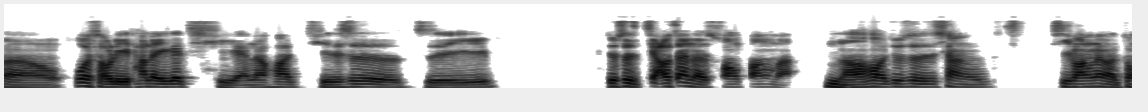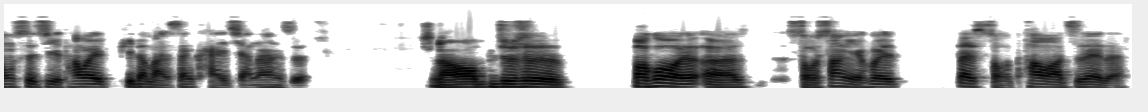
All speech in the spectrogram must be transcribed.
嗯，握手礼它的一个起源的话，其实是指于就是交战的双方嘛。然后就是像西方那个中世纪，他会披得满身铠甲那样子，然后就是包括呃手上也会戴手套啊之类的。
